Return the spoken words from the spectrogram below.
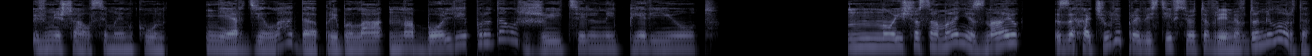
— вмешался Мэнкун. Нердилада прибыла на более продолжительный период. Но еще сама не знаю, захочу ли провести все это время в доме лорда.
